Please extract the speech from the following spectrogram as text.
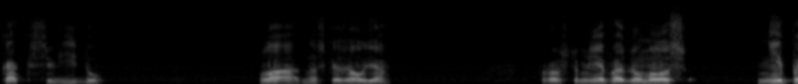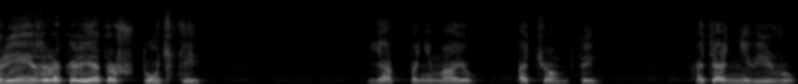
как с виду. «Ладно», — сказал я. «Просто мне подумалось, не призрак ли это штучки?» «Я понимаю, о чем ты, хотя не вижу,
